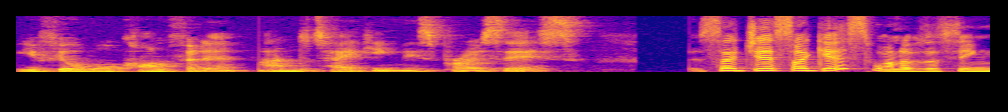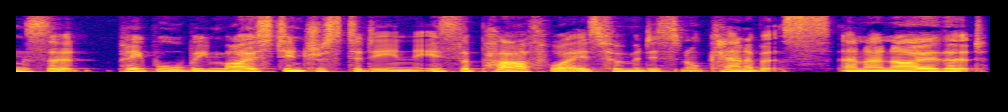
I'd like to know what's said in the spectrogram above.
you feel more confident undertaking this process so, Jess, I guess one of the things that people will be most interested in is the pathways for medicinal cannabis. And I know that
